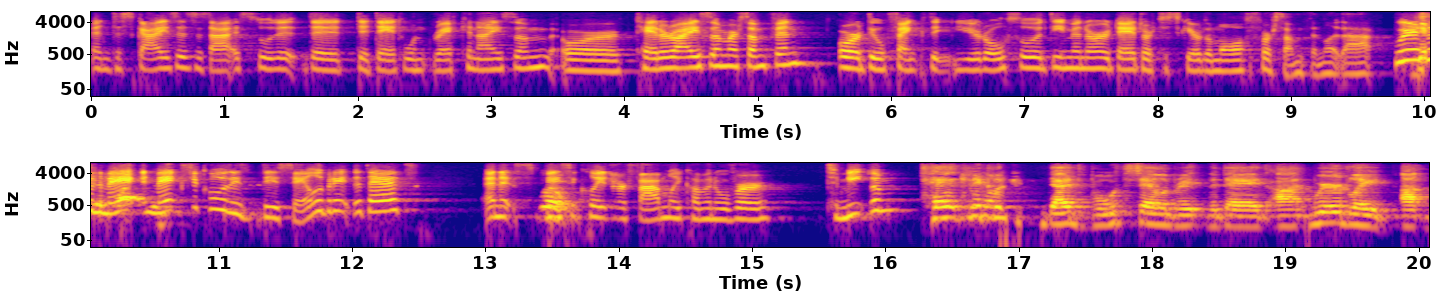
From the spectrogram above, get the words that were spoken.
in disguises is that is so that the, the dead won't recognise them or terrorise them or something, or they'll think that you're also a demon or a dead, or to scare them off or something like that. Whereas in, Me- in Mexico, they, they celebrate the dead, and it's Well- basically their family coming over to meet them technically we did both celebrate the dead, and weirdly, at,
